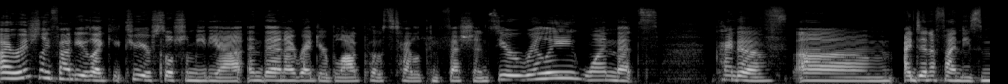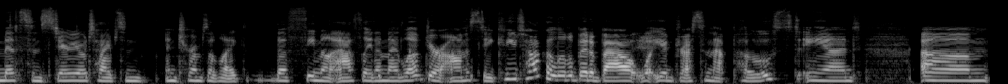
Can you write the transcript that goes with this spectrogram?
I originally found you like through your social media, and then I read your blog post titled Confessions. You're really one that's kind of um, identifying these myths and stereotypes in, in terms of like the female athlete. And I loved your honesty. Can you talk a little bit about what you addressed in that post and um,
